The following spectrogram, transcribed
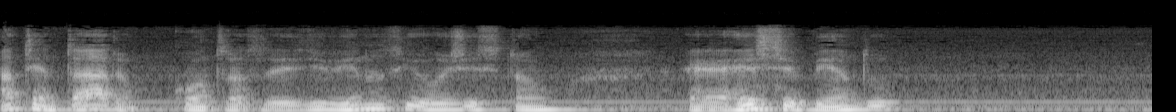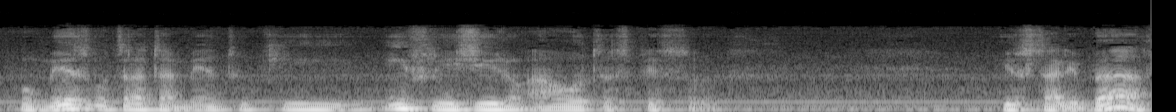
atentaram contra as leis divinas e hoje estão é, recebendo o mesmo tratamento que infligiram a outras pessoas. E os talibãs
